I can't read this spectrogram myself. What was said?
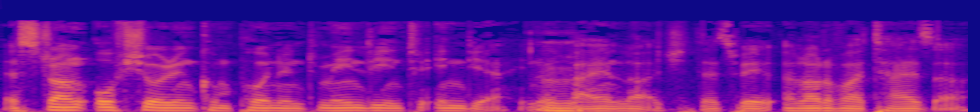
a strong offshoring component mainly into India, you know, by and large. That's where a lot of our ties are.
